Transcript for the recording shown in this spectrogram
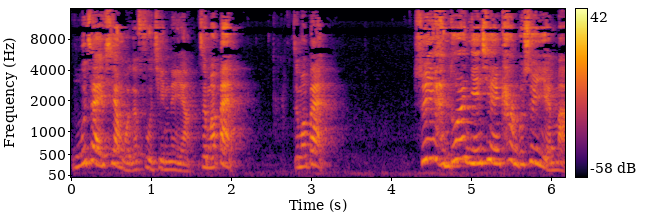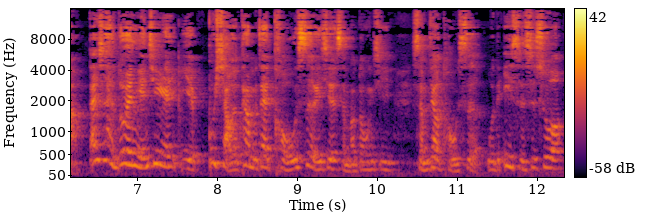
不再像我的父亲那样，怎么办？怎么办？所以很多人年轻人看不顺眼嘛，但是很多人年轻人也不晓得他们在投射一些什么东西。什么叫投射？我的意思是说。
